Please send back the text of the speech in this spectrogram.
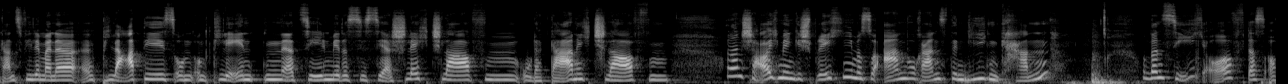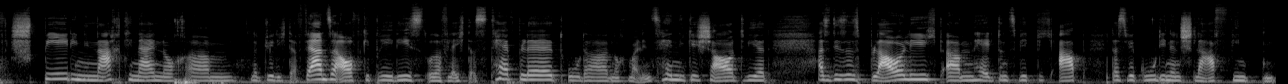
ganz viele meiner äh, Pilates und, und Klienten erzählen mir, dass sie sehr schlecht schlafen oder gar nicht schlafen. Und dann schaue ich mir in Gesprächen immer so an, woran es denn liegen kann. Und dann sehe ich oft, dass oft spät in die Nacht hinein noch ähm, natürlich der Fernseher aufgedreht ist oder vielleicht das Tablet oder nochmal ins Handy geschaut wird. Also dieses Blaulicht ähm, hält uns wirklich ab, dass wir gut in den Schlaf finden.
